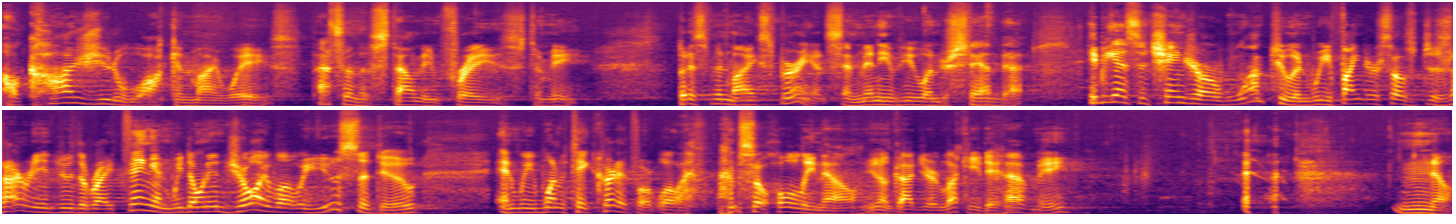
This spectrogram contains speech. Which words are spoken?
I'll cause you to walk in my ways. That's an astounding phrase to me. But it's been my experience, and many of you understand that. He begins to change our want to, and we find ourselves desiring to do the right thing, and we don't enjoy what we used to do, and we want to take credit for it. Well, I'm so holy now. You know, God, you're lucky to have me. no.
